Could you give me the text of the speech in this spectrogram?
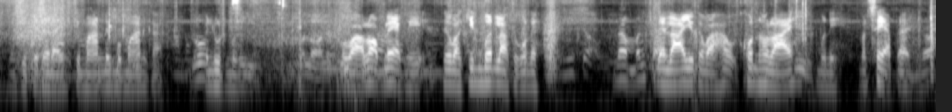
ำมันจะเป็นอะไรจะมานหรือบ่มานก็ไปลุ้นมึงอีกบ่รอเลยเพราะว่ารอบแรกนี้ถือว่ากินเบิดแล้วทุกคนเลยน้ำมันได้หลายอยู่แต่ว่าเฮาคนเขาหลายมื้อนี้มันแสบได้นะเนาะ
